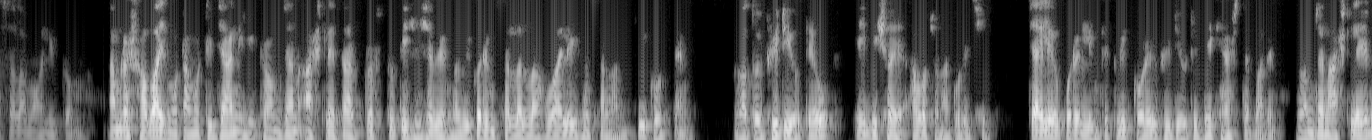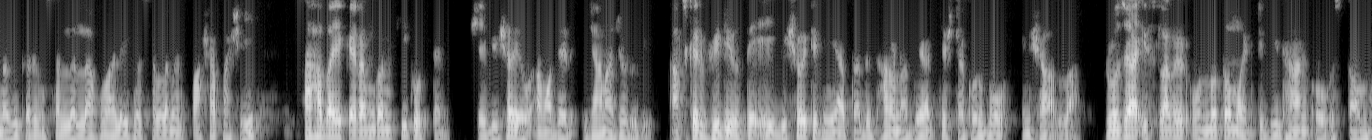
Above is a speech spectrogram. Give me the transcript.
আসসালামু আলাইকুম। আমরা সবাই মোটামুটি জানি রমজান আসলে তার প্রস্তুতি হিসেবে নবী করিম সাল্লাহু আলহিহাসাল্লাম কি করতেন। গত ভিডিওতেও এই বিষয়ে আলোচনা করেছি। চাইলে উপরের লিঙ্কে ক্লিক করে ভিডিওটি দেখে আসতে পারেন। রমজান আসলে নবী করিম সাল্লাহু আলহিহাসাল্লামের পাশাপাশি সাহাবায়ে কেরামগণ কি করতেন সেই বিষয়েও আমাদের জানা জরুরি। আজকের ভিডিওতে এই বিষয়টি নিয়ে আপনাদের ধারণা দেওয়ার চেষ্টা করব ইনশাআল্লাহ। রোজা ইসলামের অন্যতম একটি বিধান ও স্তম্ভ।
